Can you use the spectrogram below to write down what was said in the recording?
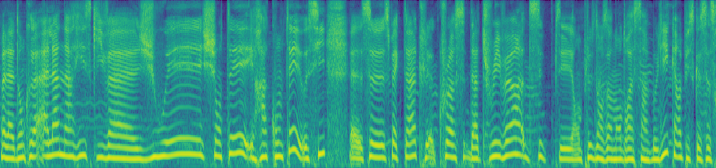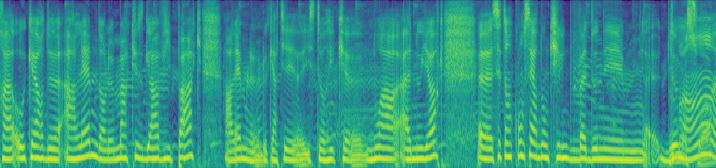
Voilà, donc euh, Alan Harris qui va jouer, chanter et raconter aussi euh, ce spectacle Cross That River. C'est en plus dans un endroit symbolique, hein, puisque ce sera au cœur de Harlem, dans le Marcus Garvey Park. Harlem, le, le quartier historique euh, noir à New York. Euh, C'est un concert donc qu'il va donner demain, demain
